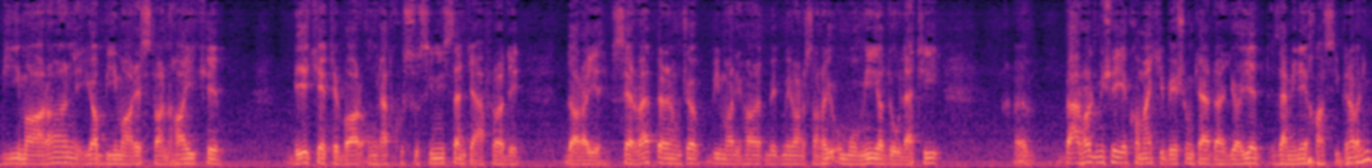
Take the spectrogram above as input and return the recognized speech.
بیماران یا بیمارستان هایی که به یک اعتبار اونقدر خصوصی نیستن که افراد دارای ثروت برن اونجا بیماری ها بیمارستان های عمومی یا دولتی به حال میشه یه کمکی بهشون کرد یا یه زمینه خاصی. بنابراین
